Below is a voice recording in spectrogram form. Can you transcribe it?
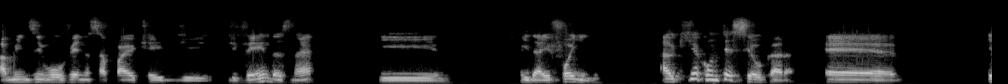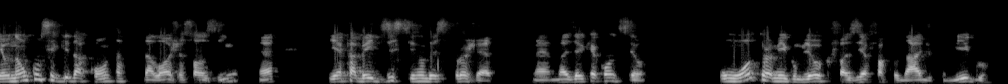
a me desenvolver nessa parte aí de, de vendas, né? E, e daí foi indo. Aí o que aconteceu, cara? É, eu não consegui dar conta da loja sozinho, né? E acabei desistindo desse projeto, né? Mas aí o que aconteceu? Um outro amigo meu que fazia faculdade comigo,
